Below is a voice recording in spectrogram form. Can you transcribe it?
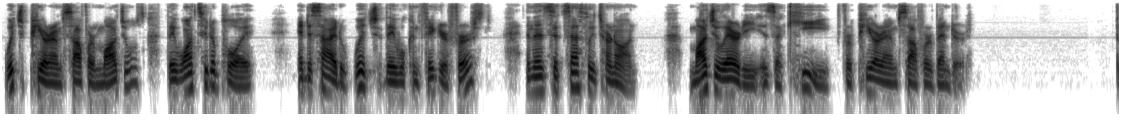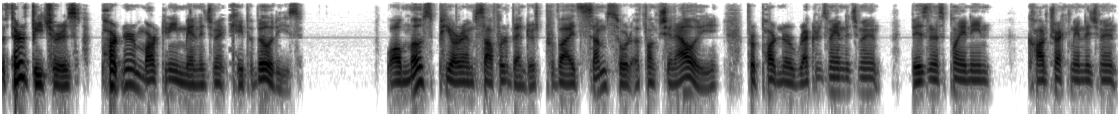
which PRM software modules they want to deploy and decide which they will configure first and then successfully turn on. Modularity is a key for PRM software vendors. The third feature is partner marketing management capabilities. While most PRM software vendors provide some sort of functionality for partner records management, business planning, contract management,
